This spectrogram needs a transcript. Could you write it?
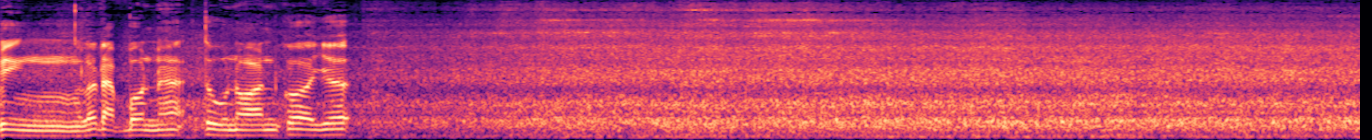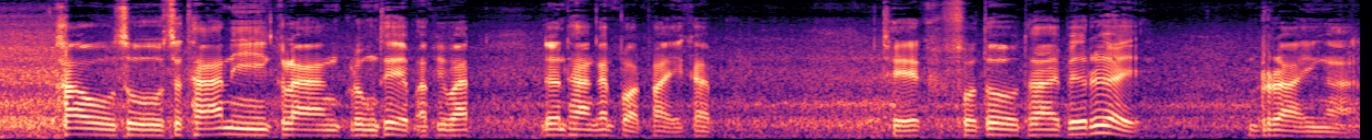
วิ่งระดับบนนะฮะ ตู้นอนก็เยอะ เข้าสู่สถานีกลางกรุงเทพอภิวัตรเดินทางกันปลอดภัยครับ เทคโฟโต้ถ่ายไปเรื่อย รายงาน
